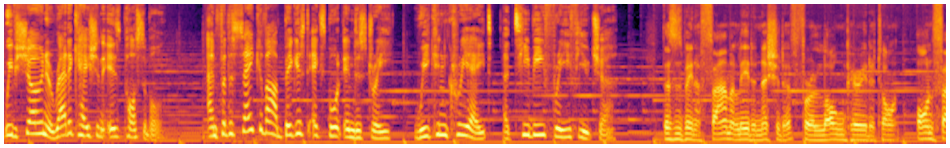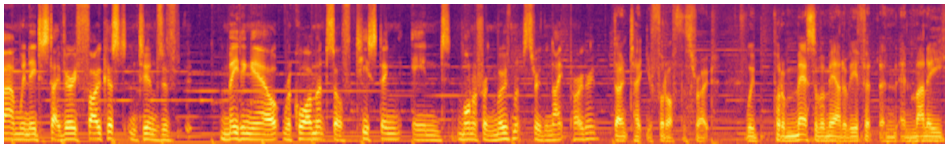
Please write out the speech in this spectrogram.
We've shown eradication is possible, and for the sake of our biggest export industry, we can create a TB free future. This has been a farmer led initiative for a long period of time. On farm, we need to stay very focused in terms of meeting our requirements of testing and monitoring movements through the NAIT program. Don't take your foot off the throat. We've put a massive amount of effort and, and, money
